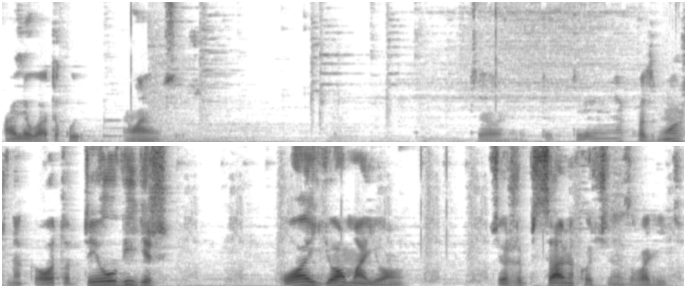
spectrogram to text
алло а такой нормально все так, возможно кого-то ты увидишь ой ё-моё все же сами хочет назвалить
